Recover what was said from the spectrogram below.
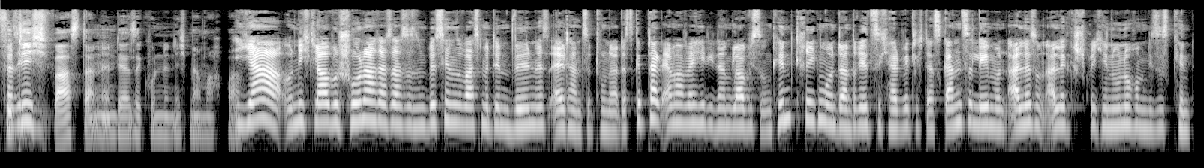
Für dich war es dann in der Sekunde nicht mehr machbar. Ja, und ich glaube schon auch, dass das ein bisschen sowas mit dem Willen des Eltern zu tun hat. Es gibt halt einfach welche, die dann, glaube ich, so ein Kind kriegen und dann dreht sich halt wirklich das ganze Leben und alles und alle Gespräche nur noch um dieses Kind.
